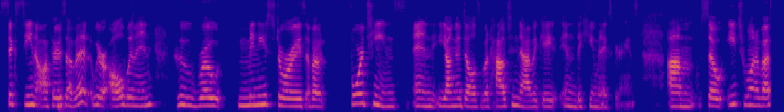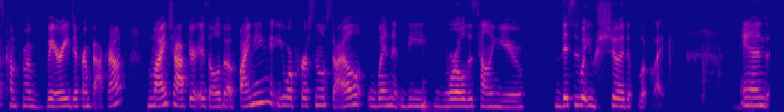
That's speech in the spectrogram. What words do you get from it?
16 authors of it. We are all women who wrote mini stories about for teens and young adults about how to navigate in the human experience. Um, so each one of us comes from a very different background. My chapter is all about finding your personal style when the world is telling you this is what you should look like. And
